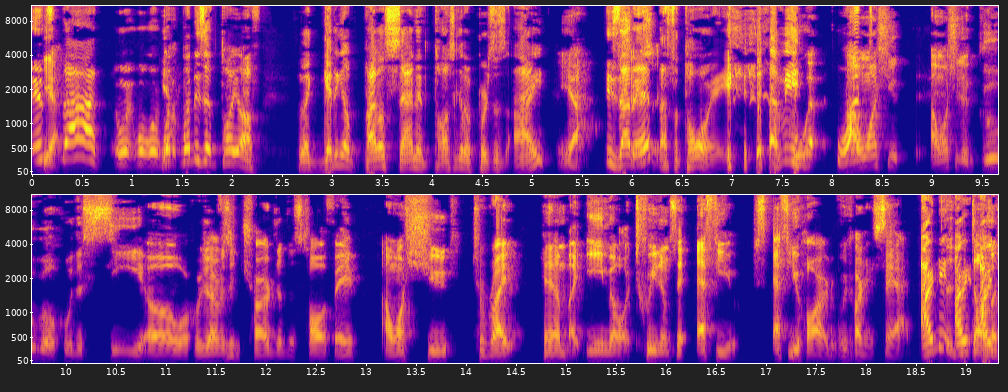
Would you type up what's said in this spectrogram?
It's Yeah. not. What, what, what, is a toy of? Like getting a pile of sand and tossing it at a person's eye? Yeah. Is that Seriously. it? That's a toy. I mean, what? I want you. I want you to Google who the CEO or whoever's in charge of this Hall of Fame. I want you to write him an email or tweet him say "f you," just "f you" hard regarding sad. are they the are, are,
